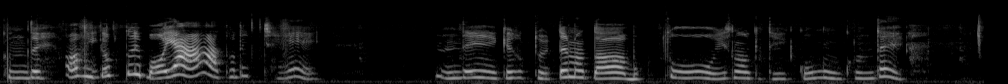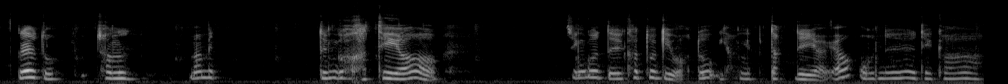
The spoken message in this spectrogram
근데 아 이것들 뭐야 도대체 근데 계속 돌 때마다 목도 이상하게 돼 있고 그런데 그래도 저는 마음에 든 것 같아요. 친구들 카톡이 와도 양해 부탁드려요. 오늘 내가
